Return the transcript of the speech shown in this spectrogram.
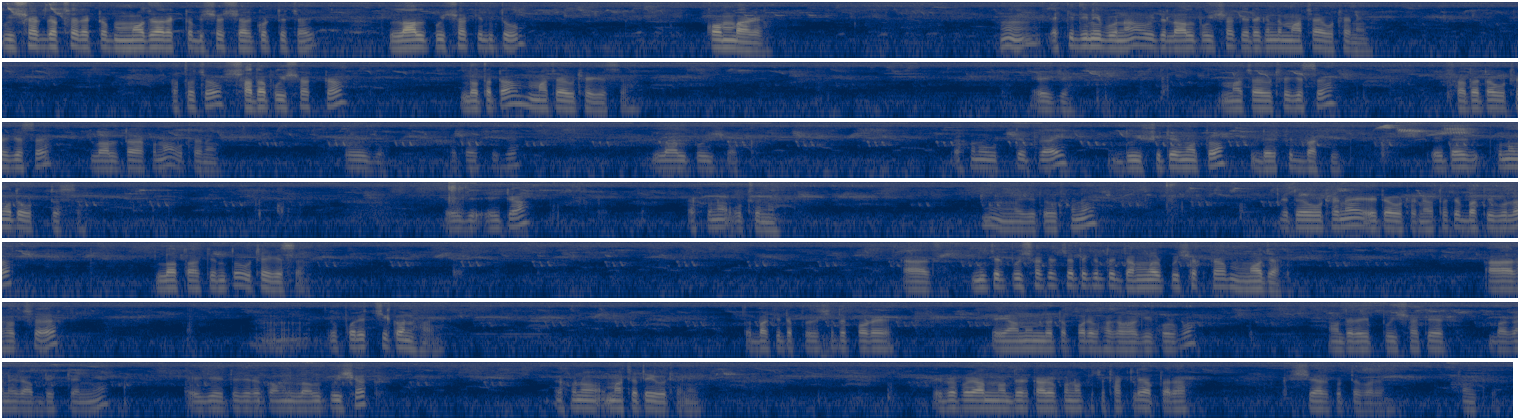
পুঁই শাক গাছের একটা মজার একটা বিষয় শেয়ার করতে চাই। লাল পুঁই শাক কিন্তু কম বাড়ে। হুম, একই দিনই বোনা, ওই যে লাল পুঁই শাক, এটা কিন্তু মাচায় ওঠে নাই। অথচ সাদা পুঁই শাকটা, লতাটা মাচায় উঠে গেছে। এই যে মাচায় উঠে গেছে। সাদাটা উঠে গেছে, লালটা এখনও উঠে নাই। এই যে, এটা হচ্ছে যে লাল পুঁই এখনও উঠতে প্রায় দুই ফিটের মতো, দেড় ফিট বাকি। এটাই কোনো মতো উঠতেছে। এই যে এইটা এখনও উঠেনি হুম, এই যেটা উঠেনি এটা ওঠে না এটা ওঠে না অথচ বাকিগুলো লতা কিন্তু উঠে গেছে। আর নিচের পুঁইশাকের চাইতে কিন্তু জাংলার পুঁইশাকটা মজা আর হচ্ছে উপরে চিকন হয়। তো বাকিটা আপনাদের সাথে পরে এই আনন্দটা পরে ভাগাভাগি করব। আমাদের এই পুঁই শাকের বাগানের আপডেটটা নিয়ে। এই যে এটা যেরকম লাল পুঁই শাক এখনও মাচাতেই ওঠেনি। এ ব্যাপারে আপনাদের কারও কোনো কিছু থাকলে আপনারা শেয়ার করতে পারেন। Thank you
